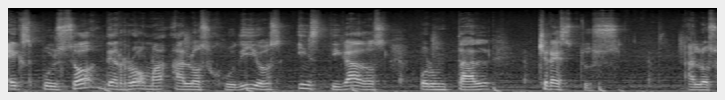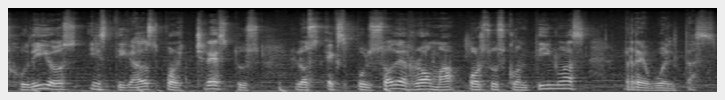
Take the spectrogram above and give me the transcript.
expulsó de Roma a los judíos instigados por un tal Chrestus. A los judíos instigados por Chrestus los expulsó de Roma por sus continuas revueltas.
